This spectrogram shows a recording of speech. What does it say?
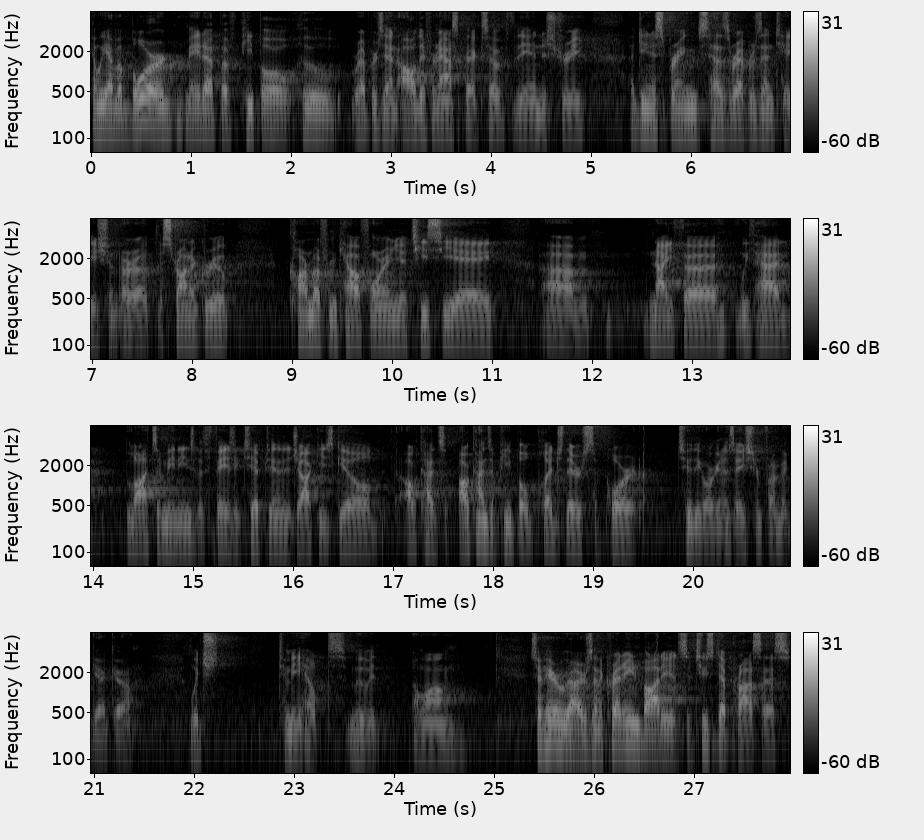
and we have a board made up of people who represent all different aspects of the industry. Adena Springs has representation, or uh, the Stronach Group, CARMA from California, TCA, um, NYTHA. We've had lots of meetings with Fasig-Tipton, the Jockeys Guild. All kinds, all kinds of people pledged their support to the organization from the get-go, which to me helped move it along. So here we are, as an accrediting body, it's a two-step process.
